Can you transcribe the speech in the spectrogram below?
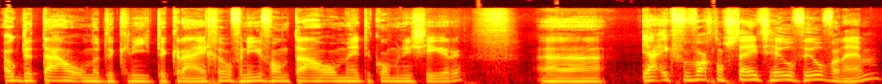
ook de taal onder de knie te krijgen. Of in ieder geval een taal om mee te communiceren. Uh, ja, ik verwacht nog steeds heel veel van hem.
